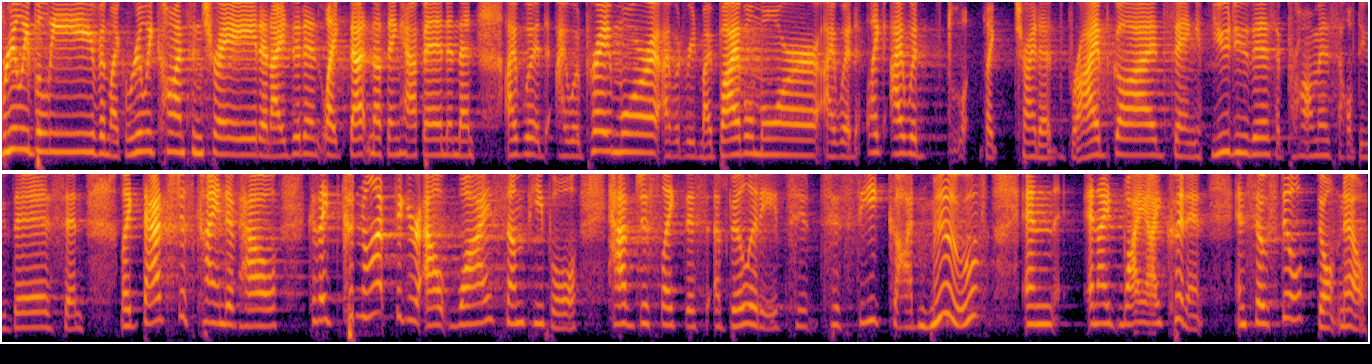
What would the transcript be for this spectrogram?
really believe and like really concentrate and i didn't like that nothing happened and then i would i would pray more i would read my bible more i would like i would like try to bribe god saying if you do this i promise i'll do this and like that's just kind of how because i could not figure out why some people have just like this ability to to see god move and and I, why I couldn't. And so, still don't know.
